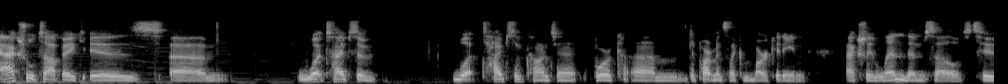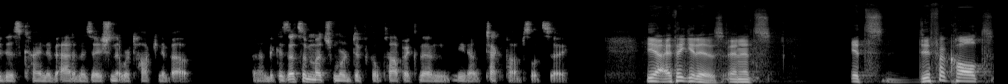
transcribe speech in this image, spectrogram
Actual topic is um, what types of what types of content for um, departments like marketing actually lend themselves to this kind of atomization that we're talking about, um, because that's a much more difficult topic than you know tech pubs, let's say. Yeah, I think it is, and it's it's difficult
